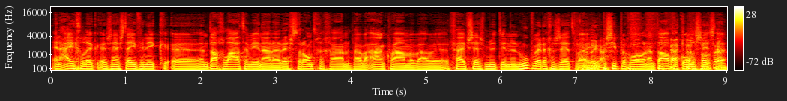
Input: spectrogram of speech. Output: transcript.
En eigenlijk eh, zijn Steven en ik eh, een dag later weer naar een restaurant gegaan... waar we aankwamen, waar we vijf, zes minuten in een hoek werden gezet... waar je Oh, in ja. principe gewoon aan tafel Ja, konden zitten.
